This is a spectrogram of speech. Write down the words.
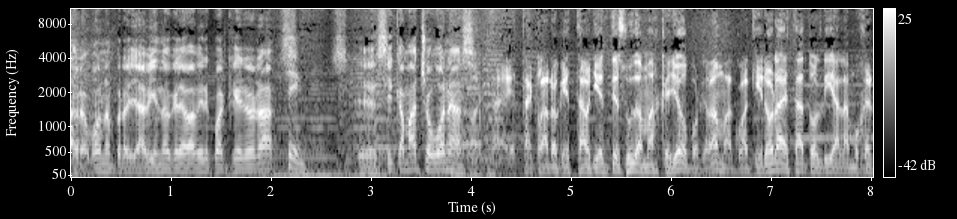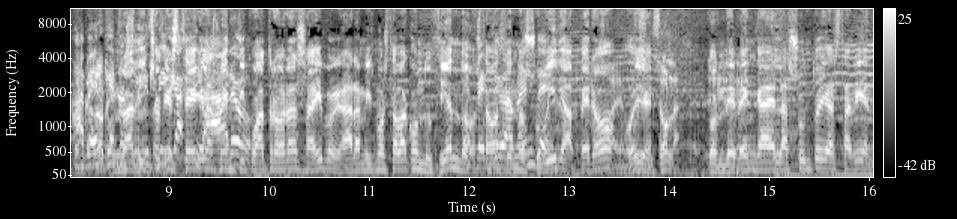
Pero bueno, pero ya viendo que le va a vir cualquier hora. Sí. Eh, sí, Camacho, buenas. Está, está claro que esta oyente suda más que yo, porque vamos, a cualquier hora está todo el día la mujer con A ver, calor. que No no ha dicho que esté las claro. 24 horas ahí, porque ahora mismo estaba conduciendo, estaba haciendo su vida, pero No oye, si sola. donde venga el asunto ya está bien.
